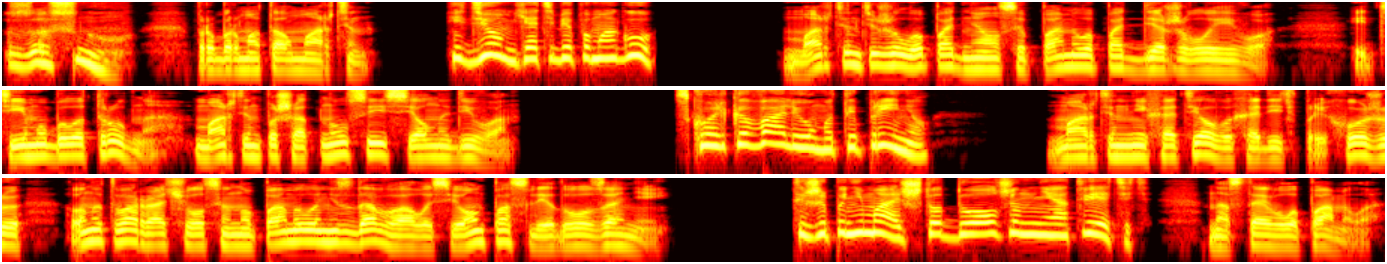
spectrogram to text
заснул», — пробормотал Мартин. «Идем, я тебе помогу». Мартин тяжело поднялся, Памела поддерживала его. Идти ему было трудно. Мартин пошатнулся и сел на диван. «Сколько валиума ты принял?» Мартин не хотел выходить в прихожую, он отворачивался, но Памела не сдавалась, и он последовал за ней. «Ты же понимаешь, что должен мне ответить», — настаивала Памела.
